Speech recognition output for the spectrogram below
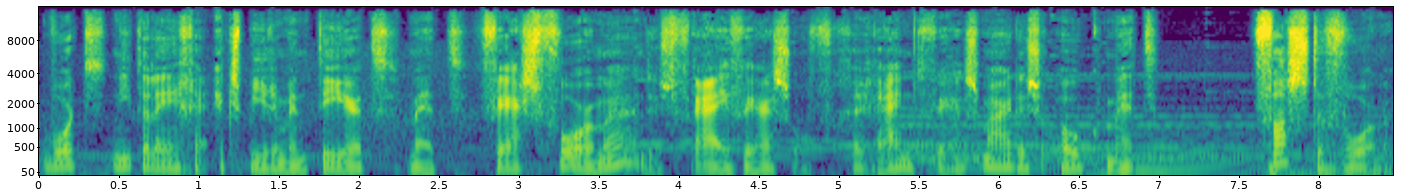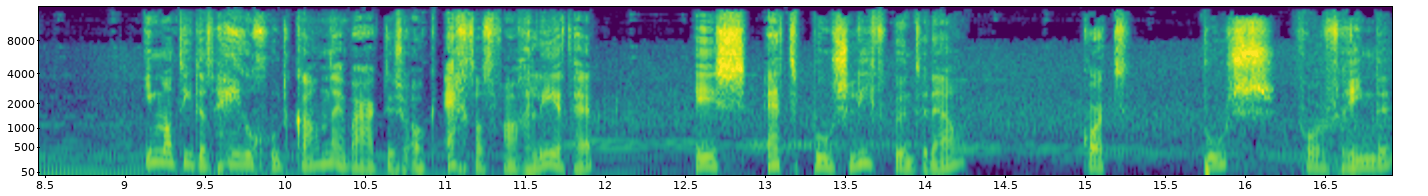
wordt niet alleen geëxperimenteerd met vers vormen, dus vrij vers of gerijmd vers, maar dus ook met vaste vormen. Iemand die dat heel goed kan en waar ik dus ook echt wat van geleerd heb, is poeslief.nl. Kort Poes voor vrienden.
